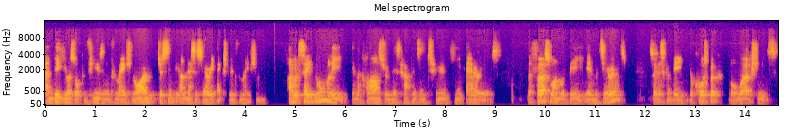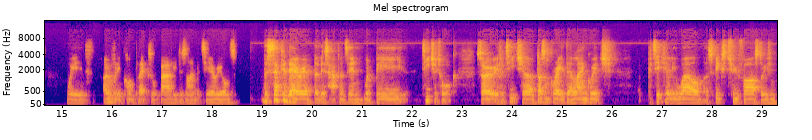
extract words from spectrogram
ambiguous or confusing information or just simply unnecessary extra information. I would say normally in the classroom, this happens in two key areas. The first one would be in materials. So this could be your coursebook or worksheets with overly complex or badly designed materials. The second area that this happens in would be teacher talk. So if a teacher doesn't grade their language particularly well, speaks too fast or using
